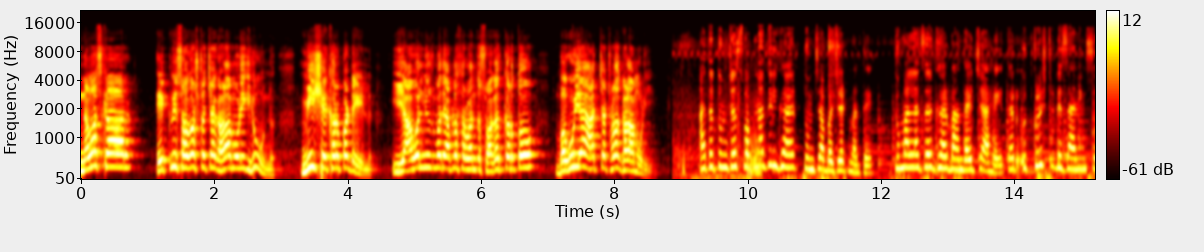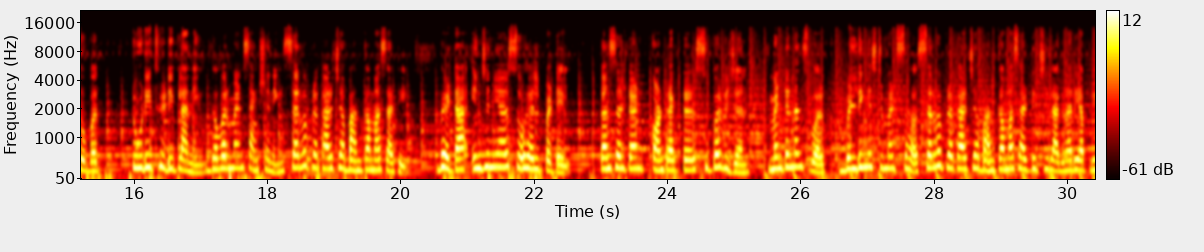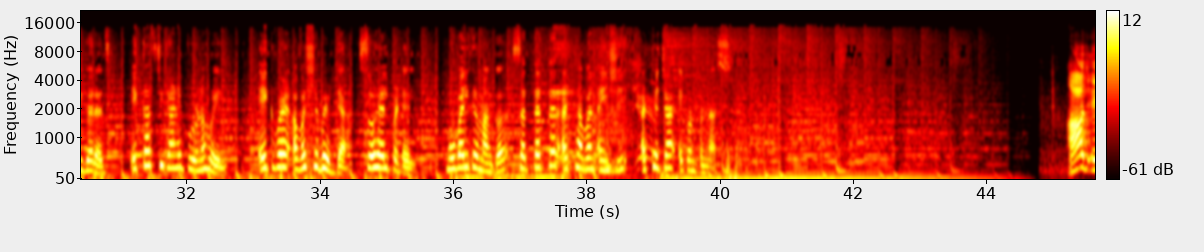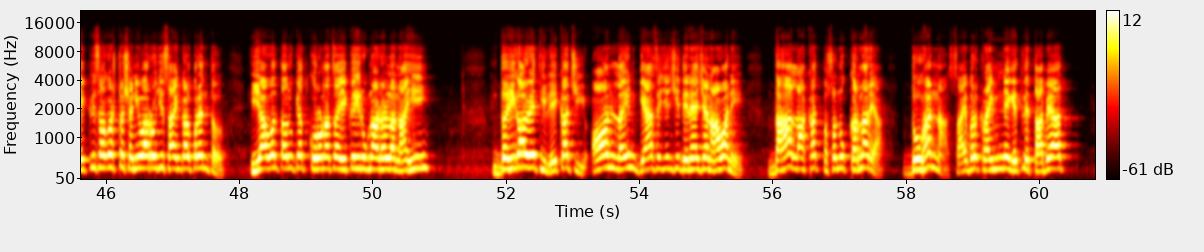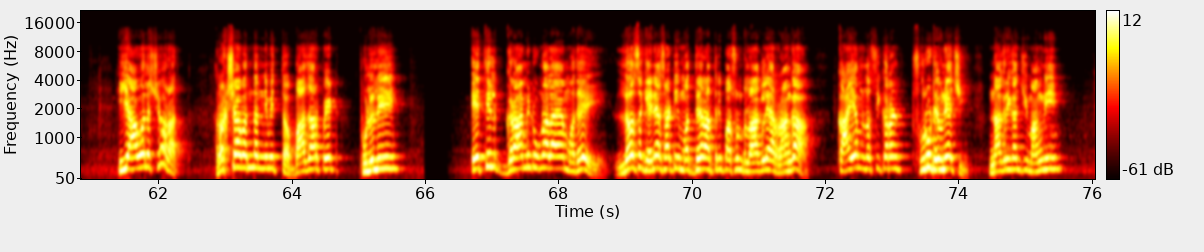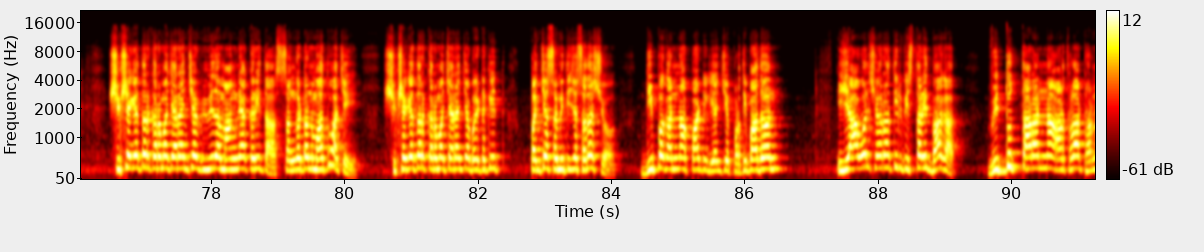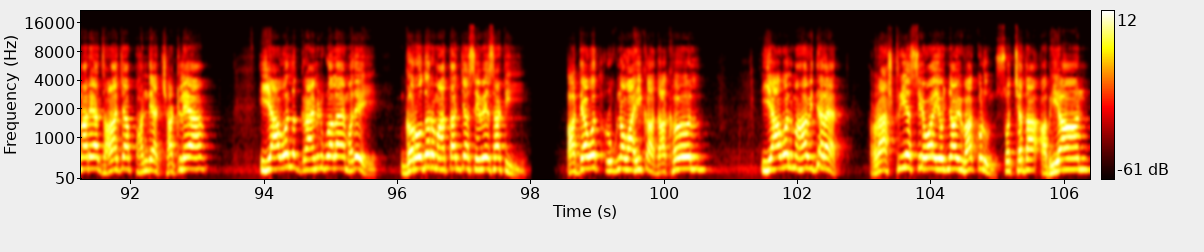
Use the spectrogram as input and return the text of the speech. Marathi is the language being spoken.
नमस्कार. एकवीस ऑगस्टच्या घडामोडी घेऊन मी शेखर पटेल. यावल न्यूजमध्ये आपलं सर्वांचं स्वागत करतो. बघूया आजच्या ठळक घडामोडी. आता तुमच्या स्वप्नातील घर तुमच्या बजेटमध्ये तुम्हाला जर घर बांधायचे आहे तर उत्कृष्ट डिझायनिंग सोबत two D three D planning government sanctioning सर्व प्रकारच्या बांधकामासाठी भेटा engineer Sohail Patel. Consultant contractor supervision maintenance work building इस्टिमेटसह सर्व प्रकारच्या बांधकामासाठीची लागणारी आपली गरज एकाच ठिकाणी पूर्ण होईल. एक वेळ अवश्य भेट द्या. सोहेल पटेल. मोबाईल क्रमांक सत्याहत्तर अठ्ठावन्न ऐंशी अठ्ठेचाळ एकोणपन्नास. आज एकवीस ऑगस्ट शनिवार रोजी सायंकाळपर्यंत यावल तालुक्यात कोरोनाचा एकही रुग्ण आढळला नाही. दहिगाव येथील एकाची ऑनलाईन गॅस एजन्सी देण्याच्या नावाने दहा लाखात फसवणूक करणाऱ्या दोघांना सायबर क्राईमने घेतले ताब्यात. यावल शहरात रक्षाबंधन निमित्त बाजारपेठ फुलली. येथील ग्रामीण रुग्णालयामध्ये लस घेण्यासाठी मध्यरात्रीपासून लागल्या रांगा कायम लसीकरण सुरू ठेवण्याची नागरिकांची मागणी. शिक्षकेतर कर्मचाऱ्यांच्या विविध मागण्याकरिता संघटन महत्त्वाचे शिक्षकेतर कर्मचाऱ्यांच्या बैठकीत पंचायत समितीचे सदस्य दीपक अण्णा पाटील यांचे प्रतिपादन. यावल शहरातील विस्तारित भागात विद्युत तारांना अडथळा ठरणाऱ्या झाडाच्या फांद्या छाटल्या. यावल ग्रामीण रुग्णालयामध्ये गरोदर मातांच्या सेवेसाठी अद्ययावत रुग्णवाहिका दाखल. यावल महाविद्यालयात राष्ट्रीय सेवा योजना विभागकडून स्वच्छता अभियान.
